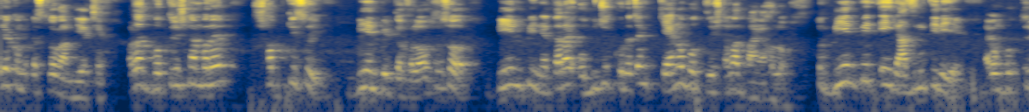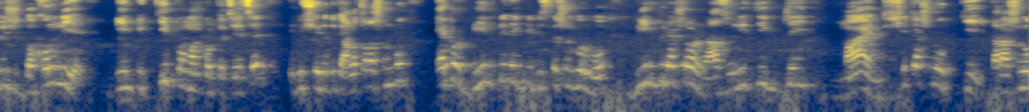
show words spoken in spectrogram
এরকম একটা স্লোগান দিয়েছে। অর্থাৎ বত্রিশ নম্বরের সবকিছুই বিএনপির দখল। অথচ বিএনপি নেতারাই অভিযোগ করেছেন, কেন বত্রিশ নম্বর ভাঙা হলো? তো বিএনপির এই রাজনীতি নিয়ে এবং বত্রিশ দখল নিয়ে বিএনপি কি প্রমাণ করতে চেয়েছে এই বিষয়ে দুটি আলোচনা শুনব। এরপর বিএনপির একটি বিশ্লেষণ করব। বিএনপির আসলে রাজনৈতিক যেই মাইন্ড সেটা আসলে কি? তারা আসলে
